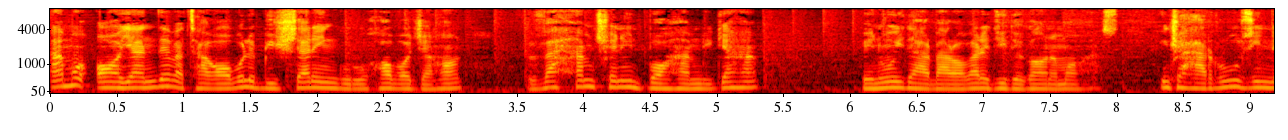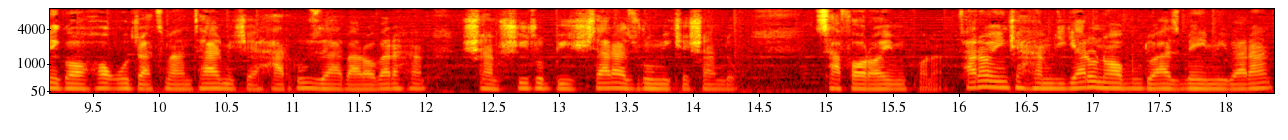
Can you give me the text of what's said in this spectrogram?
اما آینده و تقابل بیشتر این گروه ها با جهان و همچنین با همدیگه هم به نوعی در برابر دیدگان ما هست. اینکه هر روز این نگاه ها قدرتمندتر میشه هر روز در برابر هم شمشیر رو بیشتر از رو می‌کشند و سفارایی می‌کنن فرا اینکه همدیگر رو نابود و از بین می‌برند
